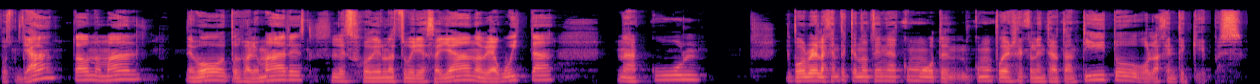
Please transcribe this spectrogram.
pues ya, todo normal. Nevó, pues valió madres. Les jodieron las tuberías allá, no había agüita, nada cool. Y por ver la gente que no tenía cómo, cómo poderse calentar tantito, o la gente que, pues,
